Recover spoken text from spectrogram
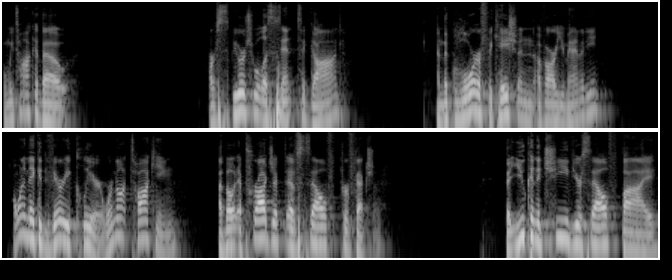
When we talk about our spiritual ascent to God and the glorification of our humanity, I want to make it very clear. We're not talking about a project of self perfection that you can achieve yourself by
